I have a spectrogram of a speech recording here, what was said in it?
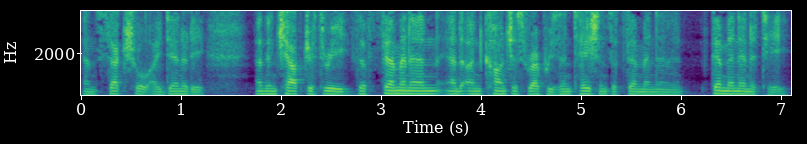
and sexual identity. And then chapter three, the feminine and unconscious representations of feminine, femininity.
